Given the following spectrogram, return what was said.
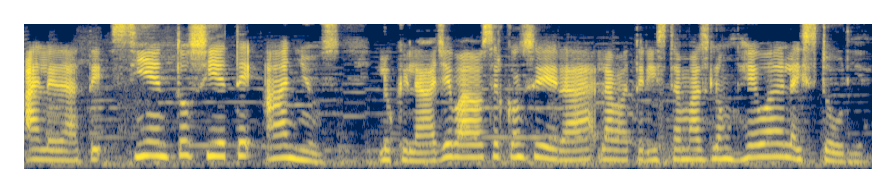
a la edad de 107 años, lo que la ha llevado a ser considerada la baterista más longeva de la historia.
